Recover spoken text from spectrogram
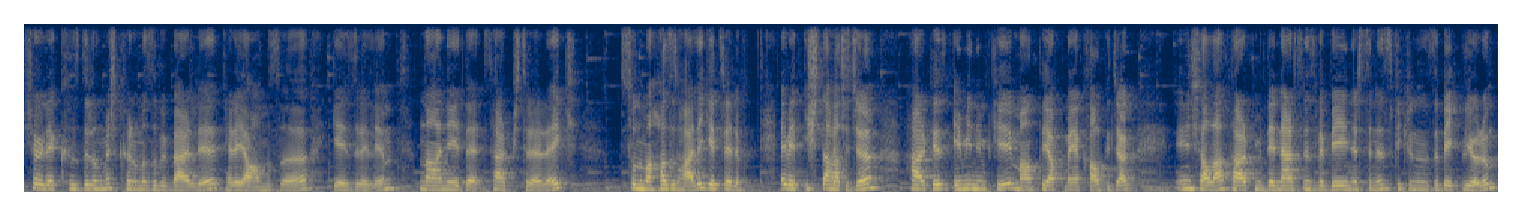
Şöyle kızdırılmış kırmızı biberli tereyağımızı gezdirelim. Naneyi de serpiştirerek sunuma hazır hale getirelim. Evet iştah açıcı. Herkes eminim ki mantı yapmaya kalkacak. İnşallah tarifimi denersiniz ve beğenirsiniz. Fikrinizi bekliyorum.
